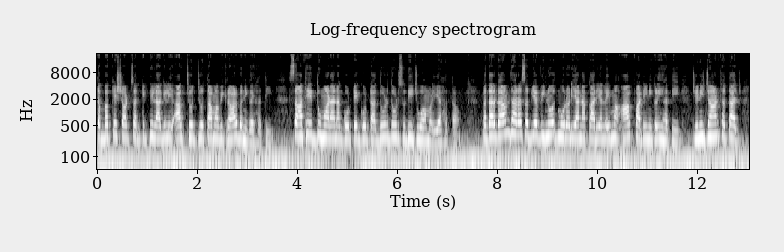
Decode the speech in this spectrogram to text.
તબક્કે શોર્ટ સર્કિટથી લાગેલી આગ જોત જોતામાં વિકરાળ બની ગઈ હતી. સાથે ધુમાડાના ગોટે ગોટા દૂર દૂર સુધી જોવા મળ્યા હતા. કતારગામ ધારાસભ્ય વિનોદ મોરડિયાના કાર્યાલયમાં આગ ફાટી નીકળી હતી, જેની જાણ થતાં જ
